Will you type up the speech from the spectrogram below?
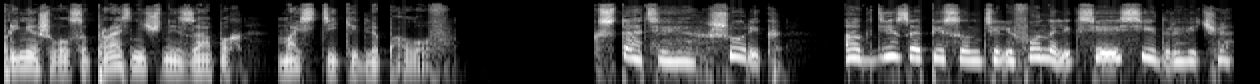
примешивался праздничный запах мастики для полов. «Кстати, Шурик, а где записан телефон Алексея Сидоровича?»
